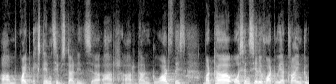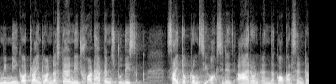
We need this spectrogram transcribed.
um, quite extensive studies uh, are, are done towards this. But uh, essentially what we are trying to mimic or trying to understand is what happens to this cytochrome C oxidase iron and the copper center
